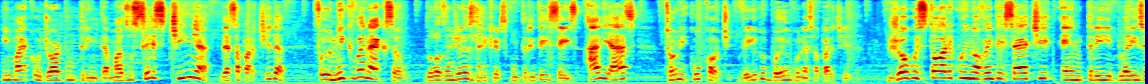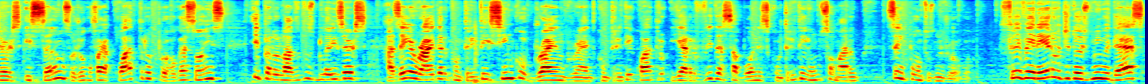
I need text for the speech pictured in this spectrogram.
e Michael Jordan 30, mas o cestinha dessa partida foi o Nick Van Exel, do Los Angeles Lakers, com 36. Aliás, Tony Kukoc veio do banco nessa partida. Jogo histórico em 97 entre Blazers e Suns, o jogo foi a quatro prorrogações, e pelo lado dos Blazers, Isaiah Ryder com 35, Brian Grant com 34 e Arvidas Sabonis com 31 somaram 100 pontos no jogo. Fevereiro de 2010,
